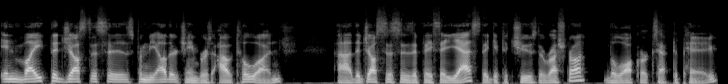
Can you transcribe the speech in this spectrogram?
invite the justices from the other chambers out to lunch. Uh, the justices, if they say yes, they get to choose the restaurant. The law clerks have to pay.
